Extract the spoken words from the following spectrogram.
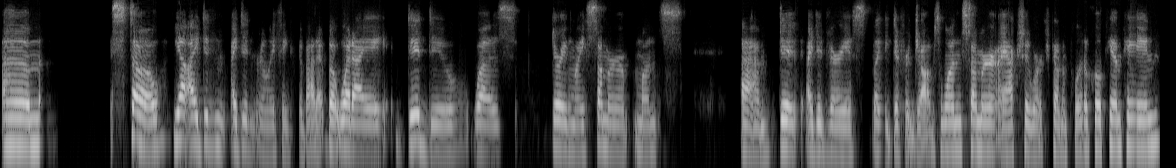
Um, so yeah, I didn't. I didn't really think about it. But what I did do was during my summer months, um, did I did various like different jobs. One summer, I actually worked on a political campaign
